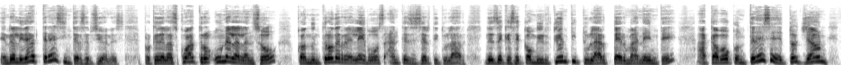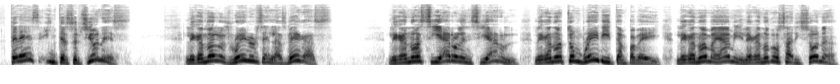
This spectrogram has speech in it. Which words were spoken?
En realidad, tres intercepciones, porque de las cuatro, una la lanzó cuando entró de relevos antes de ser titular. Desde que se convirtió en titular permanente, acabó con 13 de touchdown, tres intercepciones. Le ganó a los Raiders en Las Vegas. Le ganó a Seattle en Seattle. Le ganó a Tom Brady Tampa Bay. Le ganó a Miami. Le ganó dos a Arizona.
